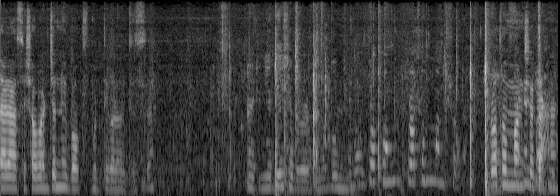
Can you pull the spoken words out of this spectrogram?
যারা আছে সবার জন্যই বক্স ভর্তি করা হইতেছে। প্রথম প্রথম মাংসটা। হ্যাঁ।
